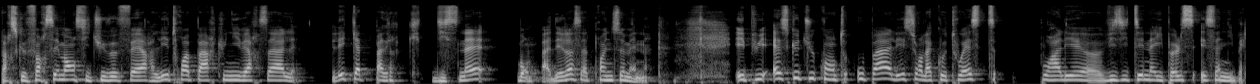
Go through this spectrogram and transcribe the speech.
parce que forcément, si tu veux faire les trois parcs Universal, les quatre parcs Disney, bon, bah déjà, ça te prend une semaine. Et puis, est-ce que tu comptes ou pas aller sur la côte ouest pour aller euh, visiter Naples et Sanibel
